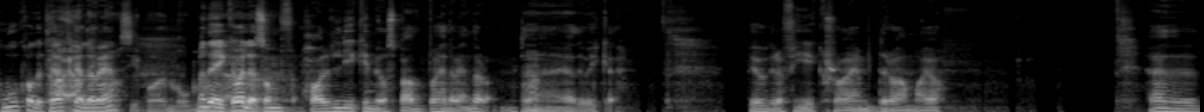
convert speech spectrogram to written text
god kvalitet hele veien. Si Men det er ikke alle som har like mye å spille på hele veien der, da. Det er det jo ikke. Biografi, crime, drama, ja. Jeg,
